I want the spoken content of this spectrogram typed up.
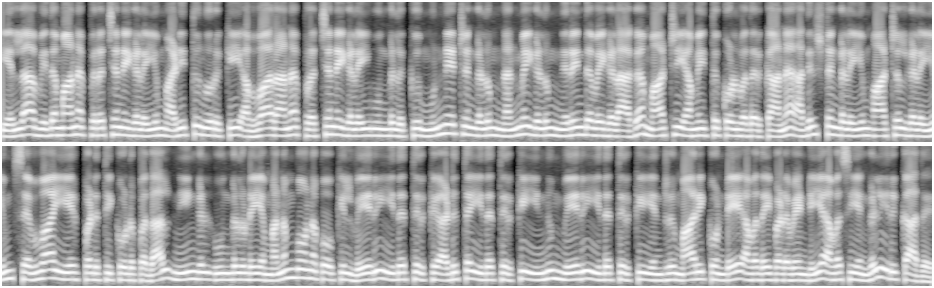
எல்லா விதமான பிரச்சனைகளையும் அடித்து நொறுக்கி அவ்வாறான பிரச்சனைகளை உங்களுக்கு முன்னேற்றங்களும் நன்மைகளும் நிறைந்தவைகளாக மாற்றி அமைத்துக் கொள்வதற்கான அதிர்ஷ்டங்களையும் ஆற்றல்களையும் செவ்வாய் ஏற்படுத்திக் கொடுப்பதால் நீங்கள் உங்களுடைய மனம்போன போக்கில் வேறு இதத்திற்கு அடுத்த இதத்திற்கு இன்னும் வேறு இதத்திற்கு என்று மாறிக்கொண்டே அவதைப்பட வேண்டிய அவசியங்கள் இருக்காது.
